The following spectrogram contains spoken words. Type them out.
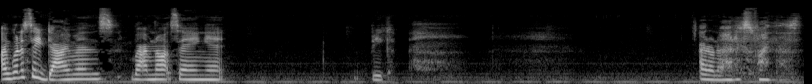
I'm going to say diamonds, but I'm not saying it because I don't know how to explain this.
